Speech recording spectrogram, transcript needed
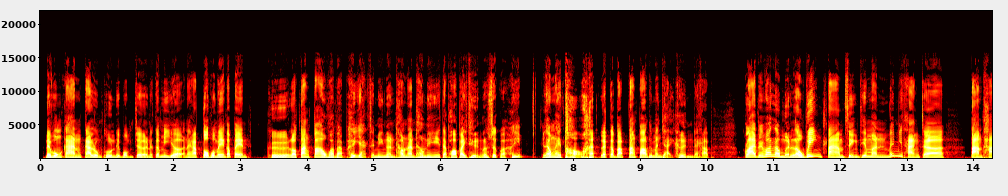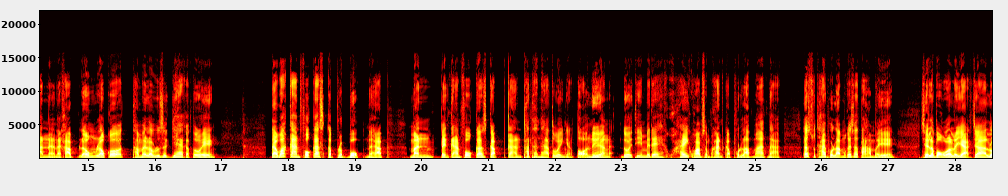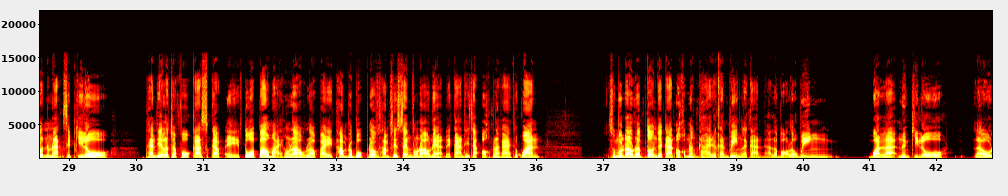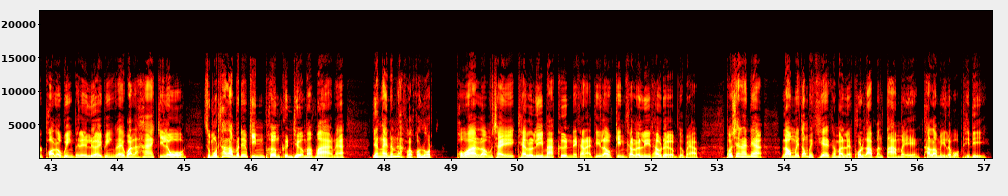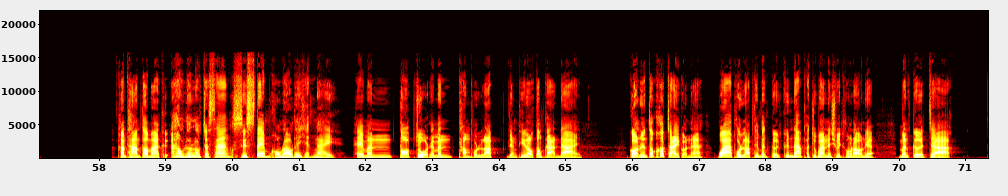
ในวงการการลงทุนที่ผมเจอเนี่ยก็มีเยอะนะครับ ตัวผมเองก็เป็นคือเราตั้งเป้าว่าแบบเฮ้ยอยากจะมีเงินเท่านั้นเท่านี้ แต่พอไปถึงรู้สึกว่าเฮ้ยแล้วไงต่อแล้วก็แบบตั้งเป้าที่มันใหญ่ขึ้นนะครับ กลายเป็นว่าเราเหมือนเราวิ่งตามสิ่งที่มันไม่มีทางจะตามทันนะครับแล้วเราก็ทำให้เรารู้สึกแย่กับตัวเอง แต่ว่าการโฟกัสกับระบบนะครับมันเป็นการโฟกัสกับการพัฒนาตัวเองอย่างต่อเนื่อง โดยที่ไม่ได้ให้ความสำคัญกับผลลัพธ์มากนัก และสุดท้ายผลลัพธ์มันก็จะตามมาเอง เช่นเราบอกว่าเราอยากจะลดน้ำหนัก 10 กิโล แทนที่เราจะโฟกัสกับไอตัวเป้าหมายของเรา เราไปทำระบบเราทำ system ของเราเนี่ยในการที่จะออกกำลังกายทุกวัน สมมติเราเริ่มต้นด้วยการออกกำลังกายด้วยการวิ่งแล้วกัน เราบอกเราวิ่งวันละ 1 กิโล แล้วพอเราวิ่งไปเรื่อยๆ วิ่งได้วันละ 5 กิโล สมมติถ้าเราไม่ได้กินเพิ่มขึ้นเยอะมากๆนะ ยังไงน้ำหนักเราก็ลด เพราะว่าเราใช้แคลอรี่มากขึ้นในขณะที่เรากินแคลอรี่เท่าเดิมถูกไหมครับ เพราะฉะนั้นเนี่ยเราไม่ต้องไปเครียดกับมันเลยผลลัพธ์มันตามมาเอง ถ้าเรามีระบบที่ดีคำถามต่อมาคืออ้าวแล้วเราจะสร้างซิสเต็มของเราได้ยังไง ให้มันตอบโจทย์ให้มันทำผลลัพธ์อย่างที่เราต้องการได้ ก่อนอื่นต้องเข้าใจก่อนนะ ว่าผลลัพธ์ที่มันเกิดขึ้นณปัจจุบันในชีวิตของเราเนี่ยมันเกิดจาก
